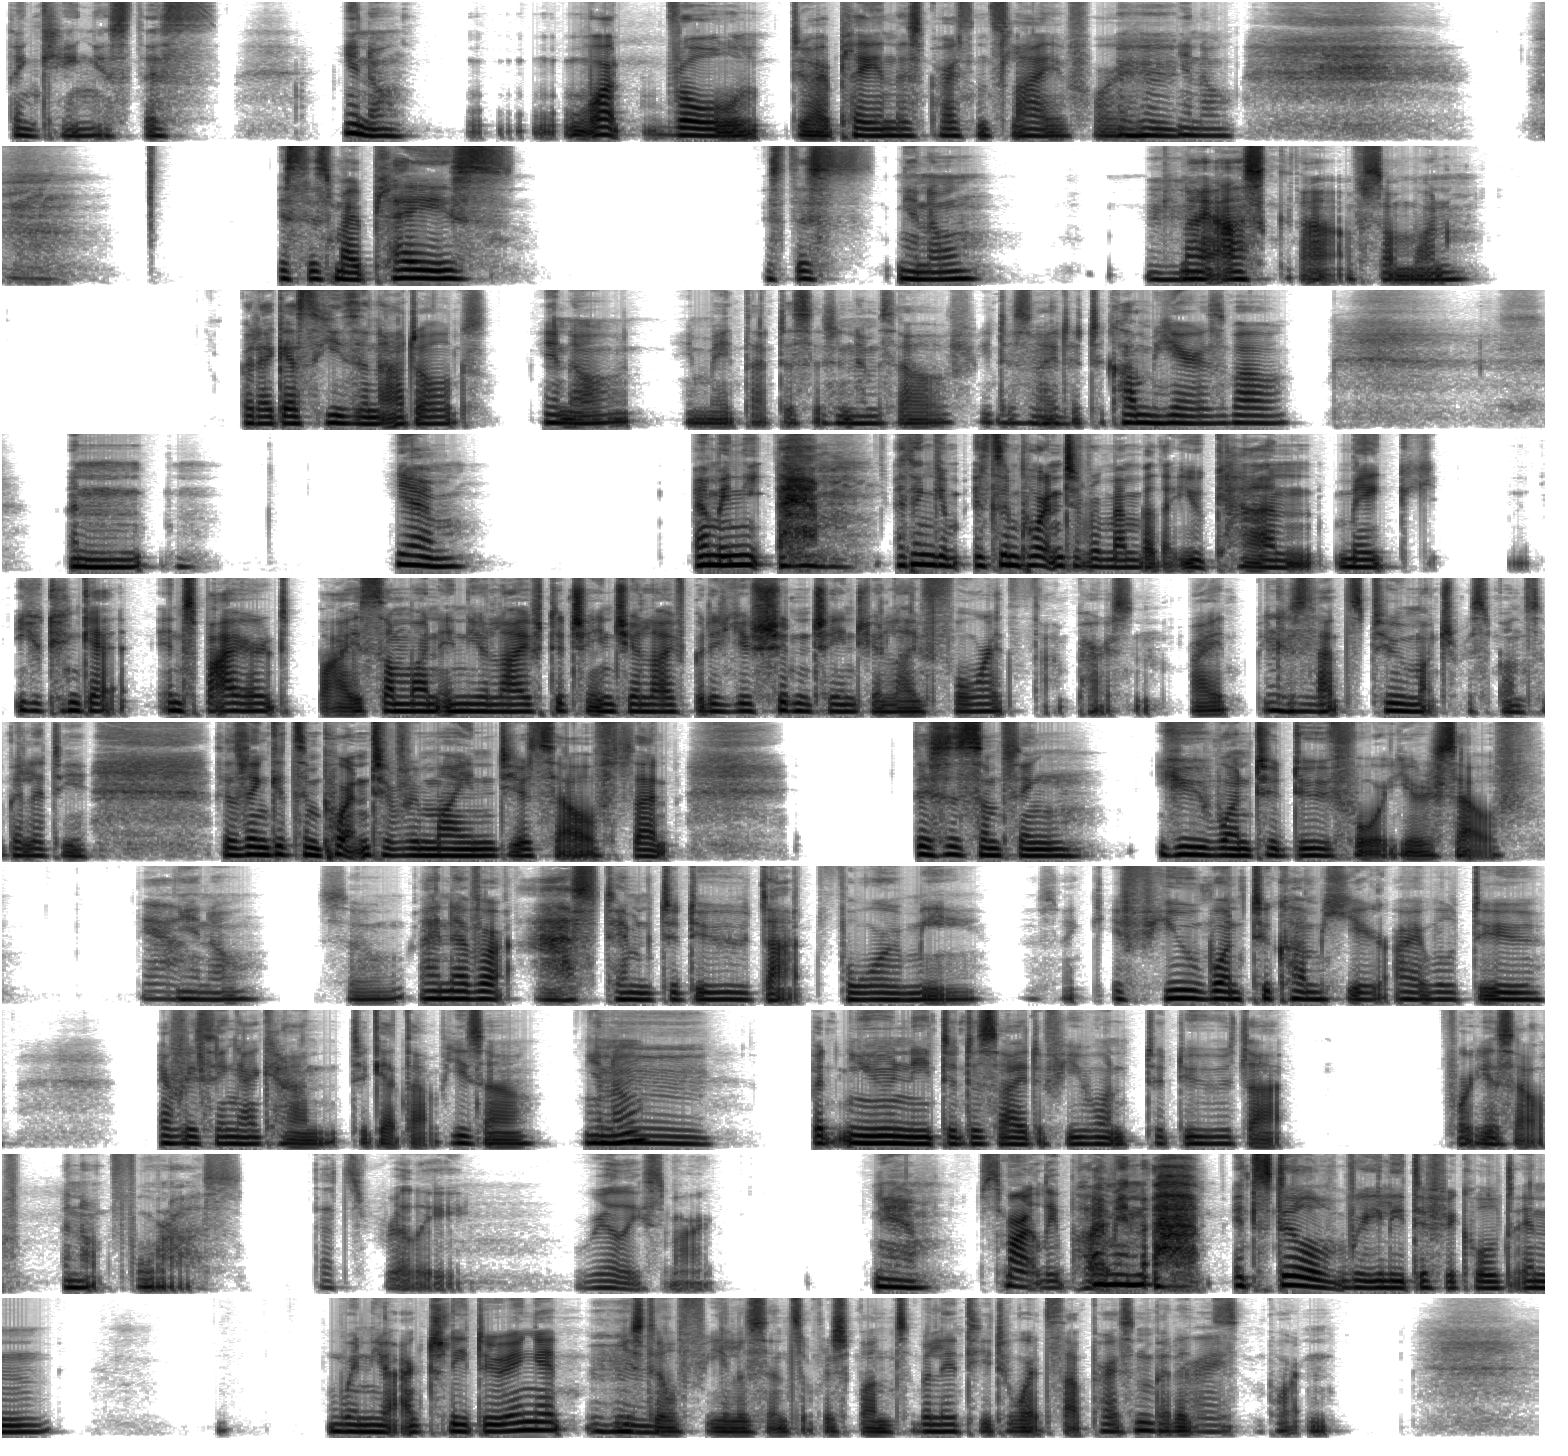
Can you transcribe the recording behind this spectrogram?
thinking, is this, you know, what role do I play in this person's life? Or, Mhm. you know, is this my place? Is this, you know, Mhm. can I ask that of someone? But I guess he's an adult, you know, he made that decision himself. He Mhm. decided to come here as well. And yeah, I mean, I think it's important to remember that you can make, you can get inspired by someone in your life to change your life, but you shouldn't change your life for that person, right? Because Mhm. that's too much responsibility. So I think it's important to remind yourself that this is something you want to do for yourself, yeah. you know? So I never asked him to do that for me. It's like, if you want to come here, I will do everything I can to get that visa, you know? Mhm. But you need to decide if you want to do that for yourself and not for us. That's really, really smart. Yeah. Smartly put. I mean, it's still really difficult in when you're actually doing it. You Mhm. still feel a sense of responsibility towards that person, but it's Right. important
